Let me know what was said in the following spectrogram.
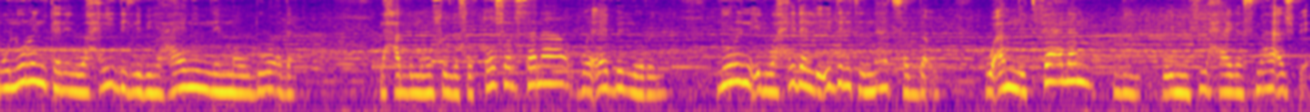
ولورين كان الوحيد اللي بيعاني من الموضوع ده لحد ما وصل ل 16 سنة وقابل لورين لورين الوحيدة اللي قدرت إنها تصدقه وأمنت فعلا بيه وإن في حاجة اسمها أشباح.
